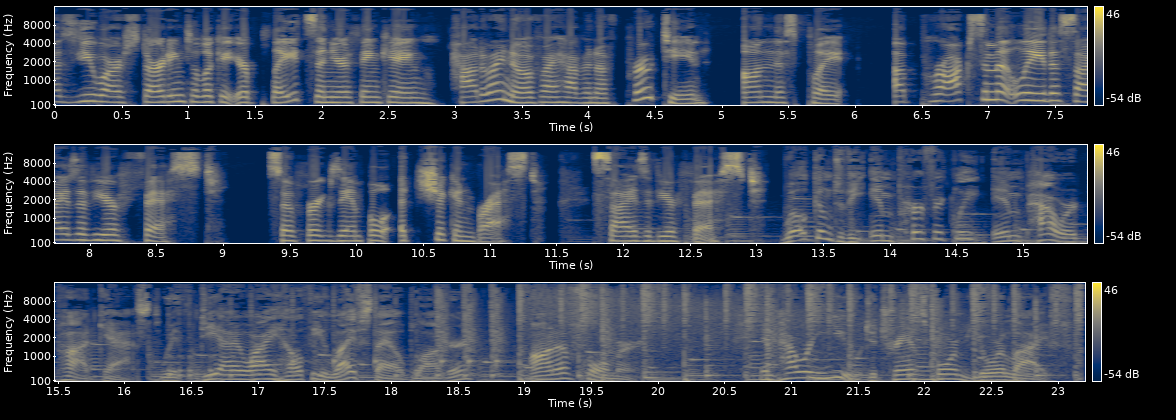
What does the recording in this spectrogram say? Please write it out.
as you are starting to look at your plates and you're thinking, how do I know if I have enough protein on this plate? Approximately the size of your fist. So, for example, a chicken breast, size of your fist. Welcome to the Imperfectly Empowered podcast with DIY healthy lifestyle blogger Ahna Fulmer, empowering you to transform your life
